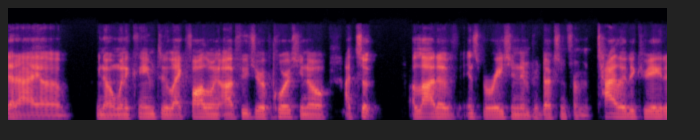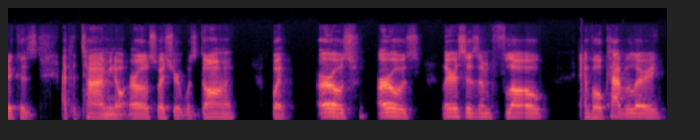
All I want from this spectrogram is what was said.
that I uh you know when it came to like following Odd Future, of course, you know, I took a lot of inspiration and production from Tyler the creator because at the time, you know, Earl Sweatshirt was gone, but Earl's Earl's lyricism, flow, and vocabulary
